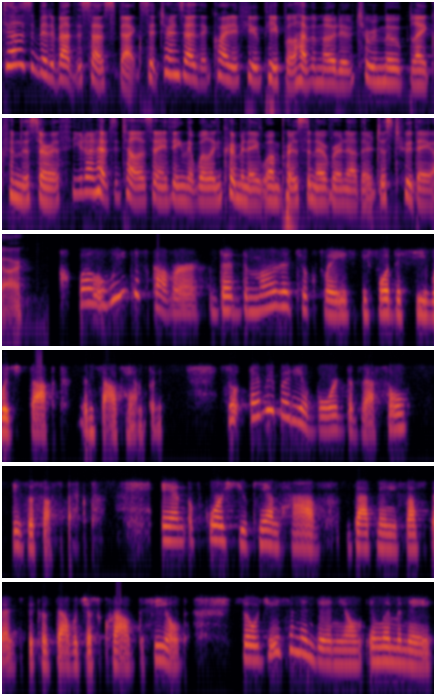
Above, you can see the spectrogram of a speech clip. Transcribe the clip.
Tell us a bit about the suspects. It turns out that quite a few people have a motive to remove Blake from this earth. You don't have to tell us anything that will incriminate one person over another, just who they are. Well, we discover that the murder took place before the Sea Witch docked in Southampton. So everybody aboard the vessel is a suspect. And of course, you can't have that many suspects because that would just crowd the field. So Jason and Daniel eliminate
